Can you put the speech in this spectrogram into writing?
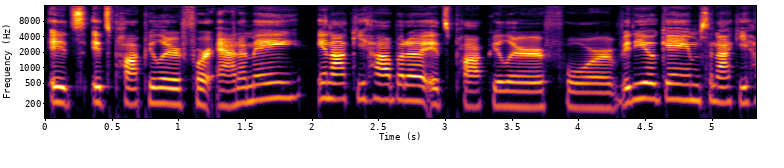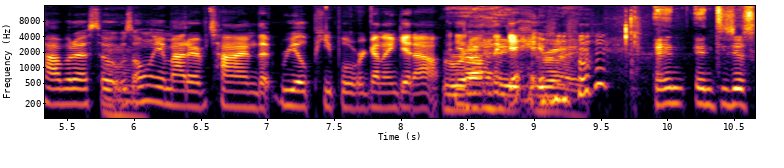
it's it's popular for anime in Akihabara. It's popular for video games in Akihabara. So it was only a matter of time that real people were gonna get out in on the game. right. And and to just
